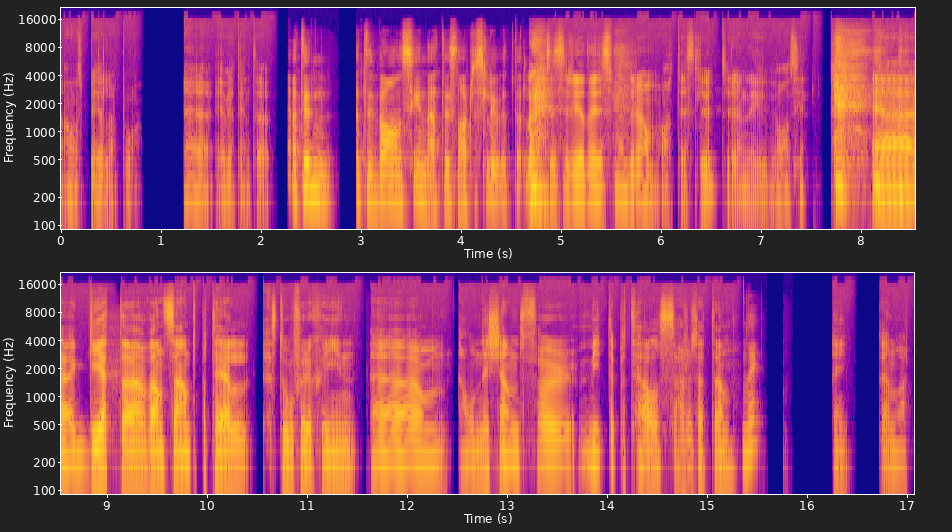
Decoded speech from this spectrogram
anspelar på. Eh, jag vet inte. Att det, att det är vansinne att det snart är slut, eller? Att det redan är som en dröm och att det är slut. Det är vansinne. Eh, Geta Van Sant Patel stod för regin. Eh, hon är känd för Meet the Patels. Har du sett den? Nej. Nej, den vart...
